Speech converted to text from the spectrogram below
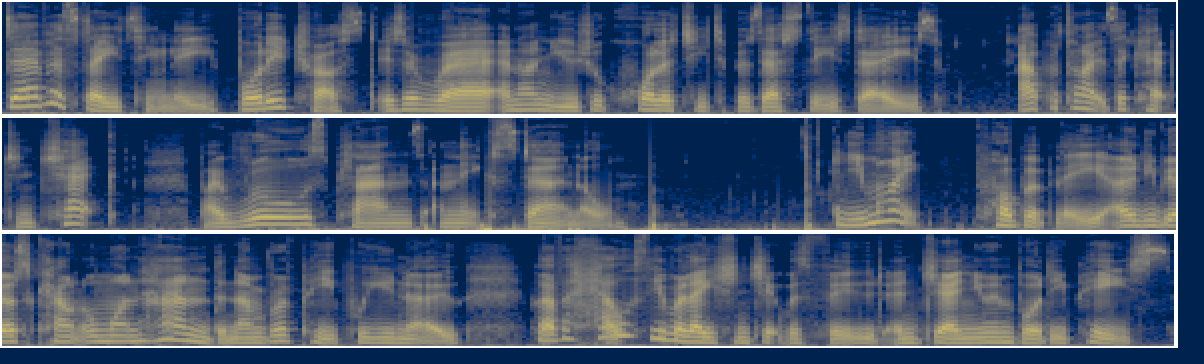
devastatingly, body trust is a rare and unusual quality to possess these days. Appetites are kept in check by rules, plans, and the external. And you might probably only be able to count on one hand the number of people you know who have a healthy relationship with food and genuine body peace.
